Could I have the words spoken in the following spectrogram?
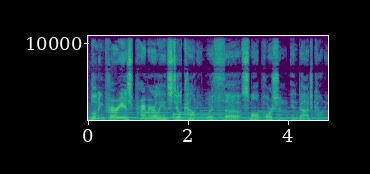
Blooming Prairie is primarily in Steele County, with a small portion in Dodge County.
